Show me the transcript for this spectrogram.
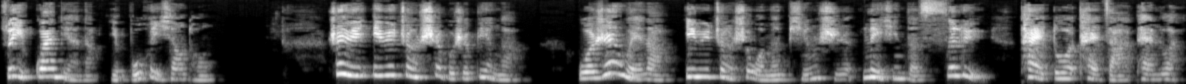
所以观点呢也不会相同。至于抑郁症是不是病啊？我认为呢，抑郁症是我们平时内心的思虑太多、太杂、太乱，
